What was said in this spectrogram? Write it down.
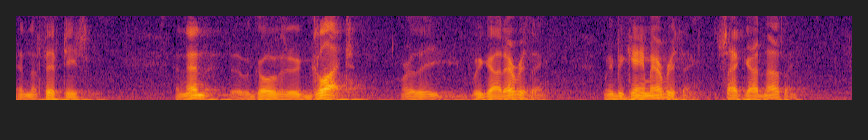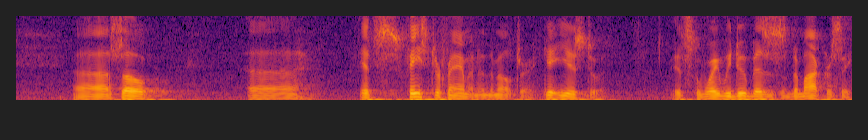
in the 50s. And then it would go to glut, where the, we got everything. We became everything. SAC got nothing. Uh, so uh, it's feast or famine in the military. Get used to it. It's the way we do business in democracy.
